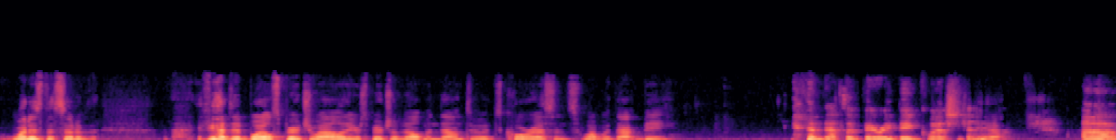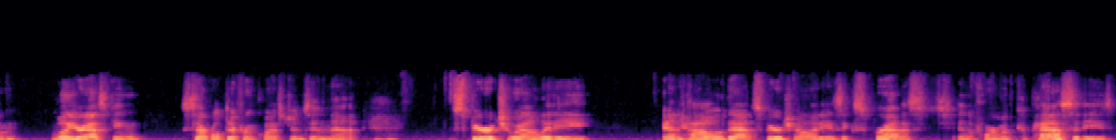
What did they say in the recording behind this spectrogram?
what is the sort of, if you had to boil spirituality or spiritual development down to its core essence, what would that be? That's a very big question. Yeah. Um, well, you're asking several different questions in that. Mhm. Spirituality and how that spirituality is expressed in the form of capacities,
